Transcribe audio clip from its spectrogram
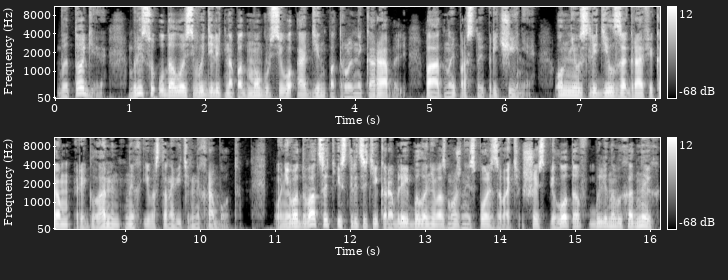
В итоге Брису удалось выделить на подмогу всего один патрульный корабль по одной простой причине он не уследил за графиком регламентных и восстановительных работ. У него 20 из 30 кораблей было невозможно использовать, 6 пилотов были на выходных,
